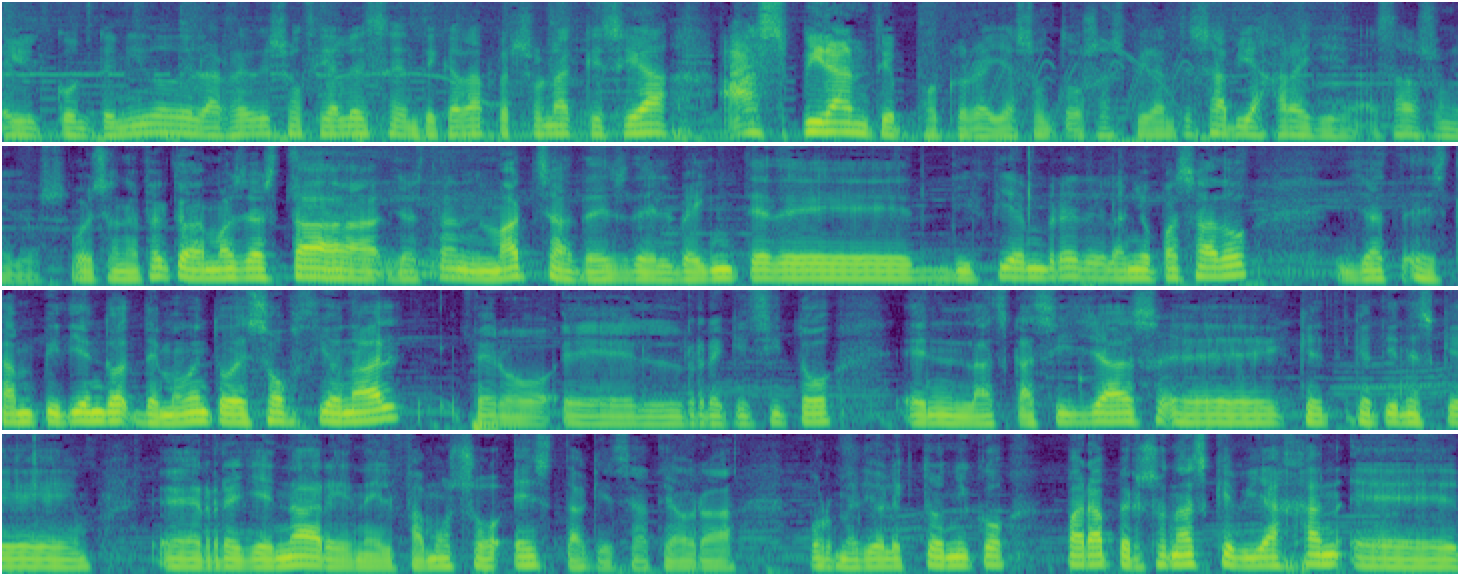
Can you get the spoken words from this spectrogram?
el contenido de las redes sociales de cada persona que sea aspirante, porque ahora ya son todos aspirantes a viajar allí, a Estados Unidos. Pues en efecto, además ya está, ya está en marcha desde el 20 de diciembre del año pasado. y Ya están pidiendo, de momento es opcional, pero el requisito en las casillas eh, que, que, tienes que eh, rellenar en el famoso ESTA que se hace ahora por medio electrónico para personas que viajan eh,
